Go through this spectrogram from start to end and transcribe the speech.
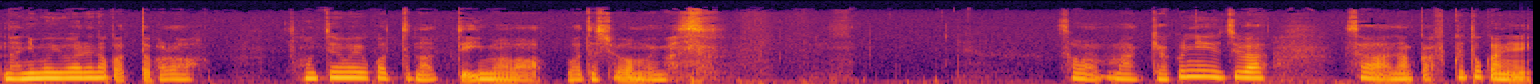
何も言われなかったからその点は良かったなって今は私は思います。そう。まあ逆にうちはさなんか服とかに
